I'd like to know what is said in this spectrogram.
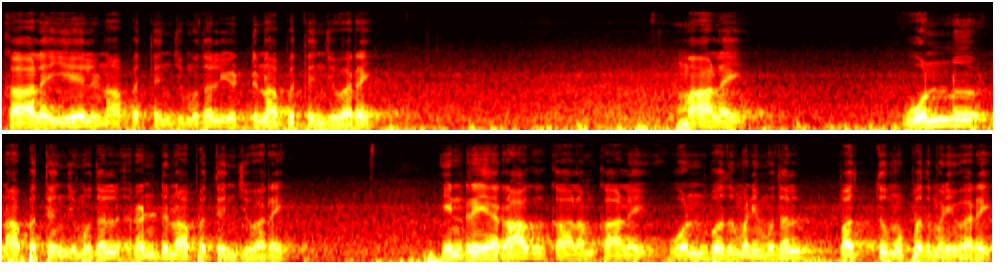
காலை ஏழு நாற்பத்தஞ்சு முதல் எட்டு நாற்பத்தஞ்சு வரை. மாலை ஒன்று நாற்பத்தஞ்சு முதல் ரெண்டு நாற்பத்தஞ்சு வரை. இன்றைய ராகு காலம் காலை ஒன்பது மணி முதல் பத்து முப்பது மணி வரை.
